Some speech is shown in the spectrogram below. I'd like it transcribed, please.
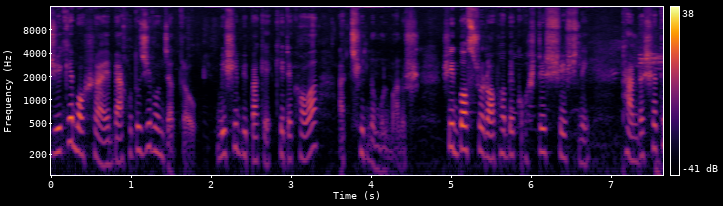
জেঁকে বসায় ব্যাহত জীবনযাত্রাও। বেশি বিপাকে খেটে খাওয়া আর ছিন্নমূল মানুষ। শীতবস্ত্রের অভাবে কষ্টের শেষ নেই। ঠান্ডার সাথে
